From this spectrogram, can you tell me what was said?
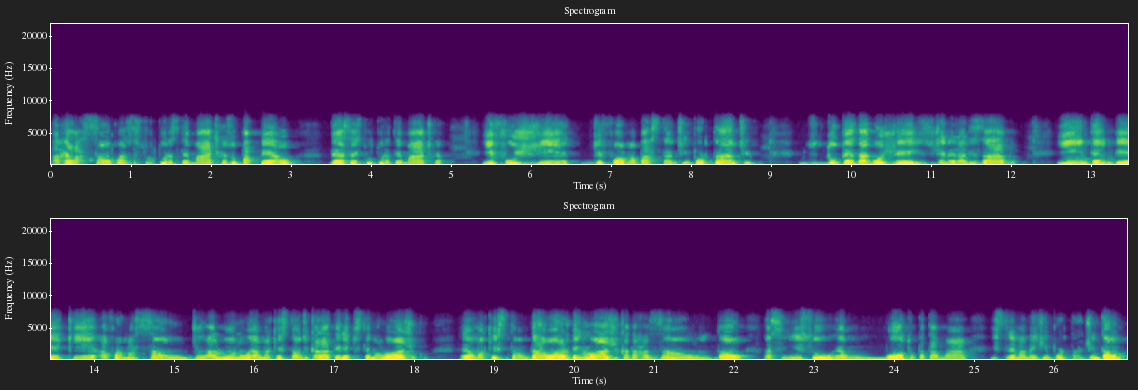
a relação com as estruturas temáticas, o papel dessa estrutura temática e fugir de forma bastante importante do pedagogês generalizado e entender que a formação de um aluno é uma questão de caráter epistemológico, é uma questão da ordem lógica da razão. Então, assim, isso é um outro patamar extremamente importante. Então,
